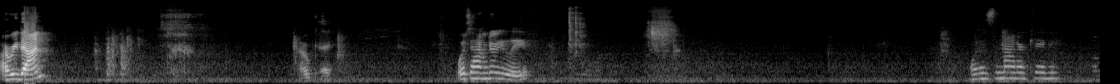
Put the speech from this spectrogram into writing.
Are we done? Okay. What time do we leave? What is the matter, Katie? Oh,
